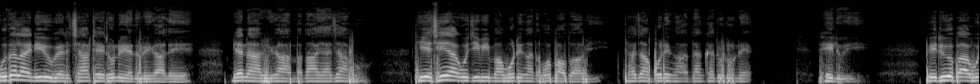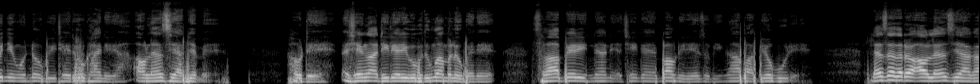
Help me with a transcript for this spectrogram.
ဦးသန်းလိုင်နီးလူပဲတခြားထဲထိုးနေတဲ့သူတွေကလည်းမျက်နာတွေကမသားရကြဘူးဒီအချင်းရကိုကြည့်ပြီးမဘိုးတင်ကသဘောပေါက်သွားပြီဒါကြောင့်ဘိုးတင်ကအတန်ကတ်တူတူနဲ့ဟေးလူကြီး ပေတူအပဝိညာဉ်ကိုနှုတ်ပြီးထဲထိုးခိုင်းနေတာအောင်လန်းဆရာဖြစ်မယ်ဟုတ်တယ်အရင်ကဒီလေတွေကိုဘယ်သူမှမလုပ်ဘဲနဲ့စပါးပဲတွေနှမ်းနေအချိန်တန်ပေါက်နေတယ်ဆိုပြီးငါပါပြောဘူးတယ်လက်ဆက်တော့အောင်လန်းဆရာက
